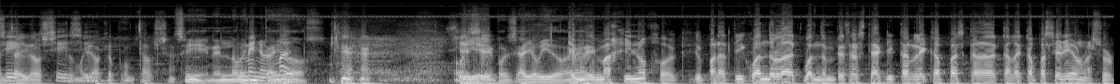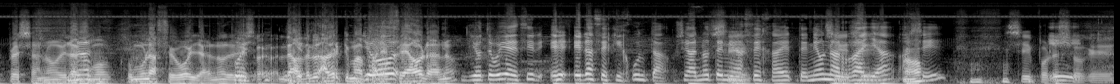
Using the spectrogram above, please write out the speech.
sí, 92, sí, tengo sí. yo aquí apuntado, sí. Sí, en el Menos mal. 92. Sí, Oye, sí. pues ha llovido, Que me ¿eh? imagino, que para ti cuando la, cuando empezaste a quitarle capas, cada, cada capa sería una sorpresa, ¿no? Era No. como, como una cebolla, ¿no? De- Pues, a, ver, a ver qué me yo- aparece ahora, ¿no? Yo te voy a decir, e- era cejijunta, o sea, no tenía Sí. ceja, ¿eh? tenía una Sí, sí. raya ¿No? así. Sí, por y, eso que...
